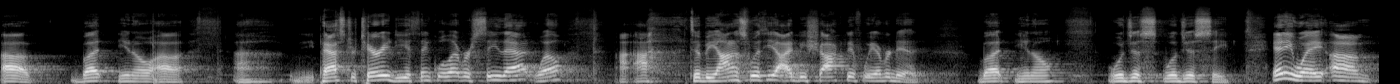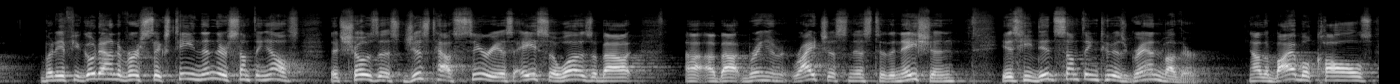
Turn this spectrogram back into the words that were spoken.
Uh, but, you know, uh, uh, Pastor Terry, do you think we'll ever see that? Well, I, I, to be honest with you, I'd be shocked if we ever did. But, you know, we'll just, we'll just see. Anyway, um, but if you go down to verse 16, then there's something else that shows us just how serious Asa was about, uh, about bringing righteousness to the nation, is he did something to his grandmother. Now the Bible calls,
